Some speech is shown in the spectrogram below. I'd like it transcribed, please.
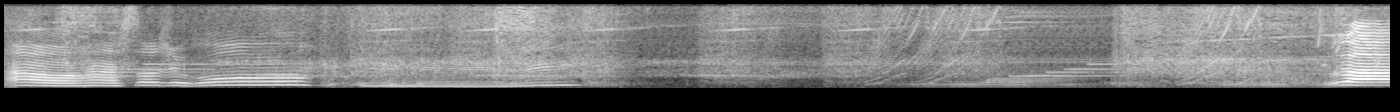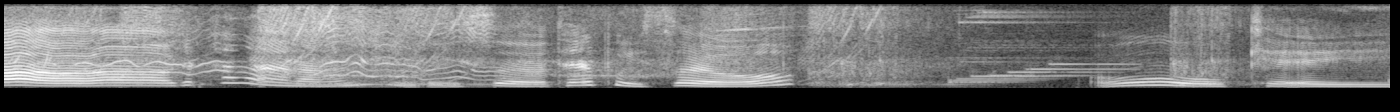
아, 하나 써주고, 음. 으아, 괜찮아요, 나는. 이거 있어요. 텔포 있어요. 오, 오케이.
